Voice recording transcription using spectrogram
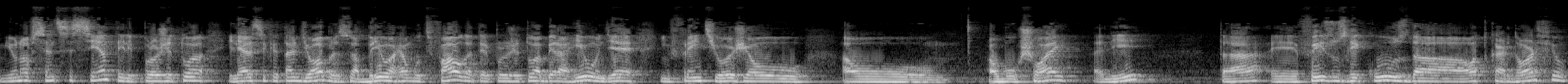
1960 ele projetou, a- ele era secretário de obras, abriu a Helmut Falgater, projetou a Beira Rio, onde é em frente hoje ao ao, ao Bolshoi ali, tá? É, fez os recuos da Otto Kardorfel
